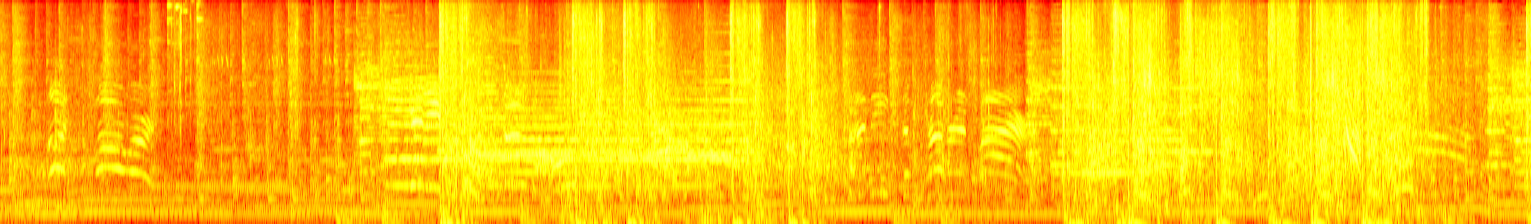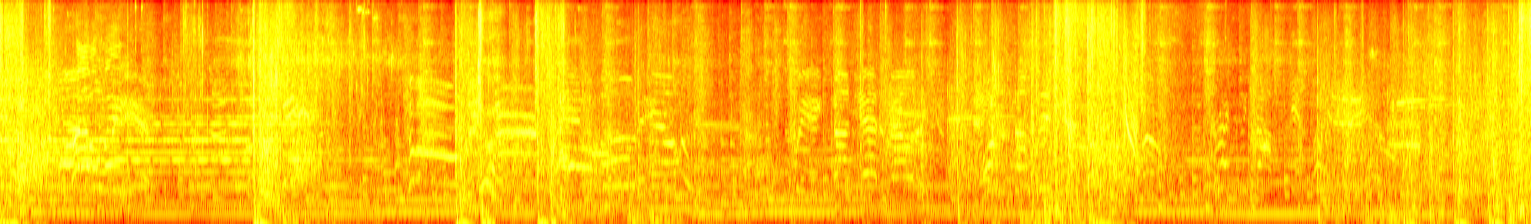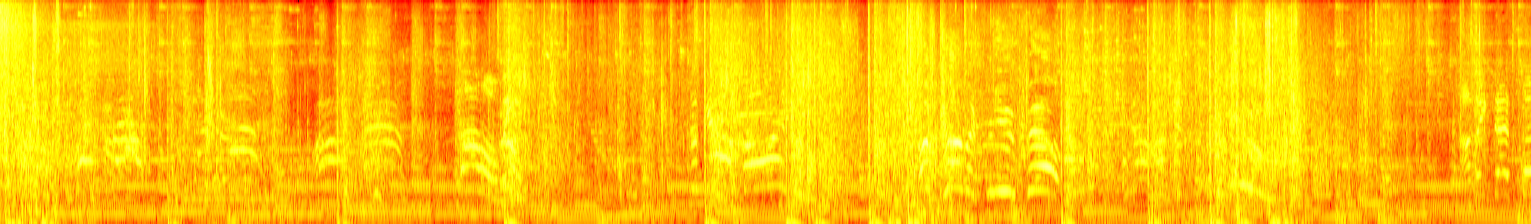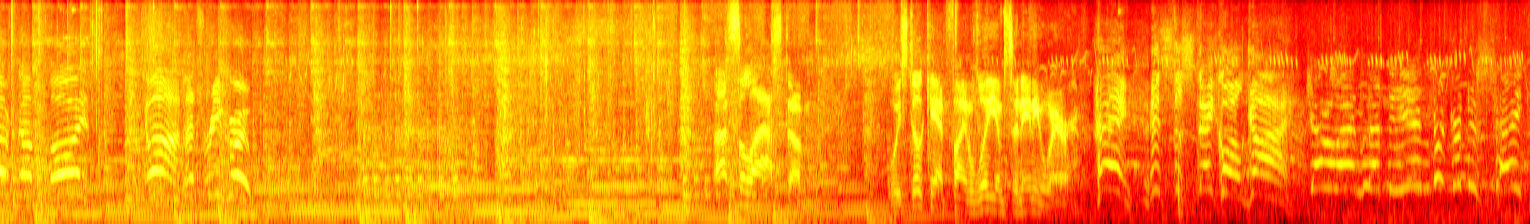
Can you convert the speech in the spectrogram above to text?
That's the last of them. We still can't find Williamson anywhere. Hey, it's the snake oil guy! Gentlemen, let me in, for goodness sake!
